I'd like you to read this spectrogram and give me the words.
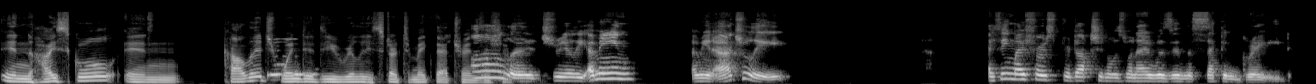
in high school, in college. When mm-hmm. did you really start to make that transition? college, really. I mean, I mean, actually, I think my first production was when I was in the second grade.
